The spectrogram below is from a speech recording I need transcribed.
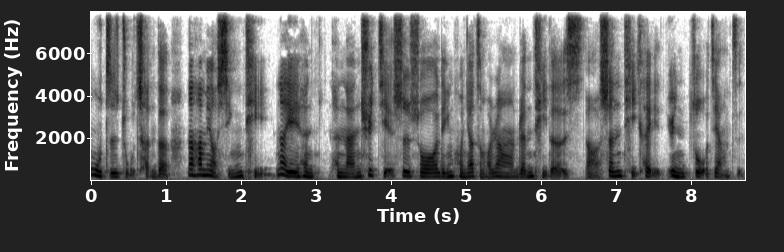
物质组成的，那它没有形体，那也很很难去解释说灵魂要怎么让人体的呃身体可以运作这样子。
